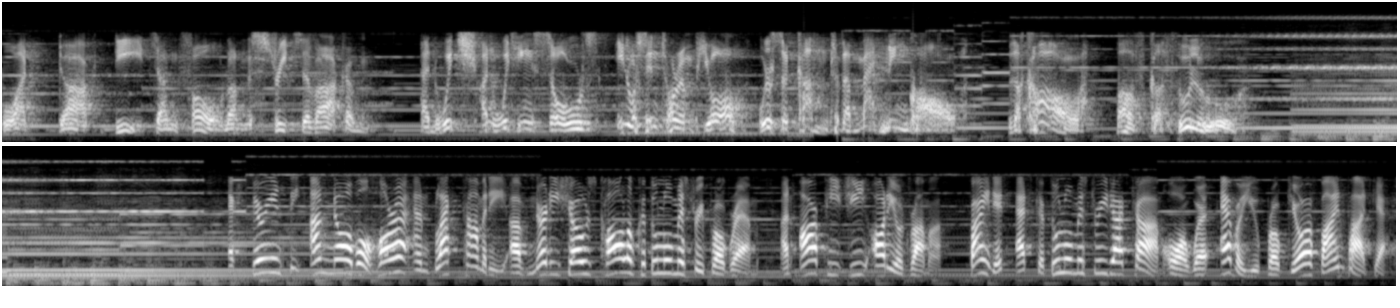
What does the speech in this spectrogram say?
What dark deeds unfold on the streets of Arkham? And which unwitting souls, innocent or impure, will succumb to the maddening call? The call of Cthulhu. Experience the unknowable horror and black comedy of Nerdy Show's Call of Cthulhu Mystery Program, an RPG audio drama. Find it at CthulhuMystery.com or wherever you procure fine podcasts.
